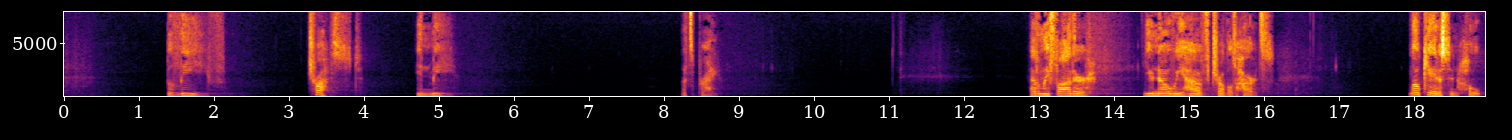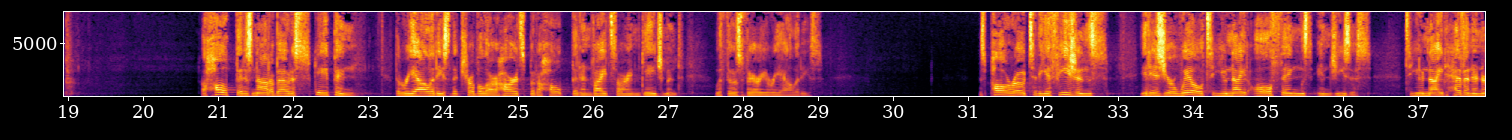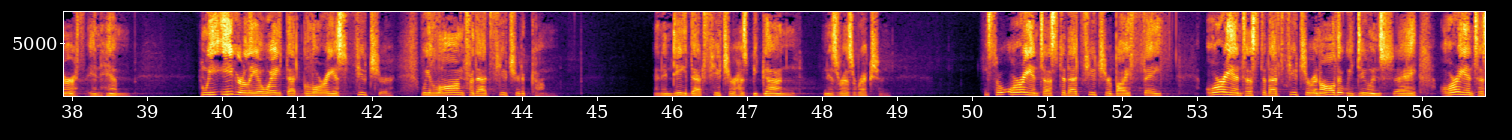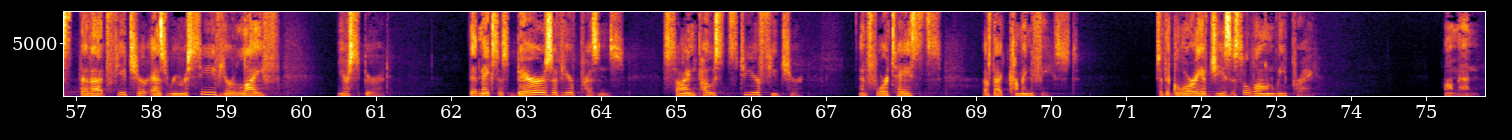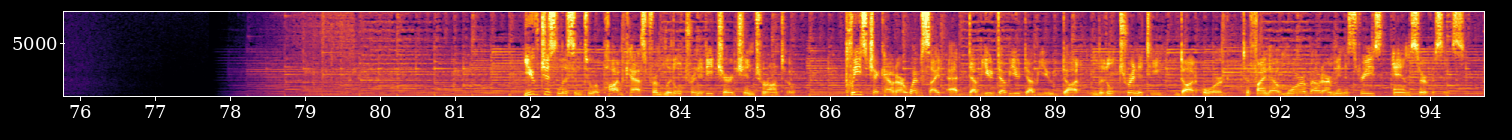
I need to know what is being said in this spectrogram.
Believe, trust in me. Let's pray. Heavenly Father, you know we have troubled hearts. Locate us in hope. A hope that is not about escaping the realities that trouble our hearts, but a hope that invites our engagement with those very realities. As Paul wrote to the Ephesians, it is your will to unite all things in Jesus, to unite heaven and earth in him. We eagerly await that glorious future. We long for that future to come. And indeed, that future has begun in his resurrection. And so orient us to that future by faith. Orient us to that future in all that we do and say. Orient us to that future as we receive your life, your spirit. that makes us bearers of your presence, signposts to your future, and foretastes of that coming feast. To the glory of Jesus alone, we pray. Amen. You've just listened to a podcast from Little Trinity Church in Toronto. Please check out our website at www.littletrinity.org to find out more about our ministries and services.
